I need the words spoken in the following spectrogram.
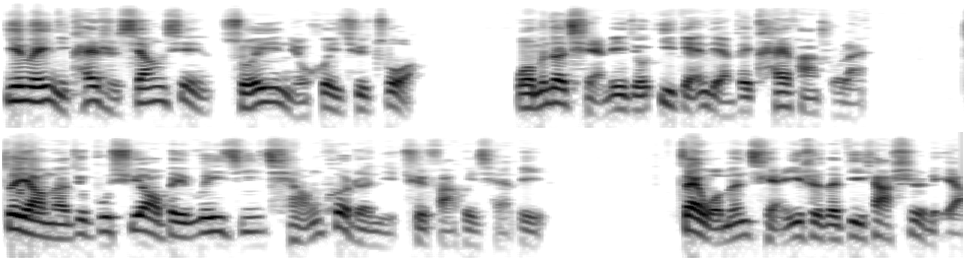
因为你开始相信，所以你会去做。我们的潜力就一点点被开发出来，这样呢就不需要被危机强迫着你去发挥潜力。在我们潜意识的地下室里啊，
